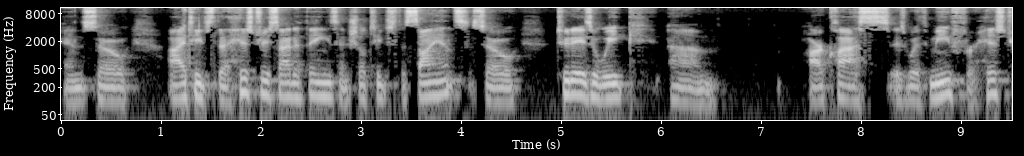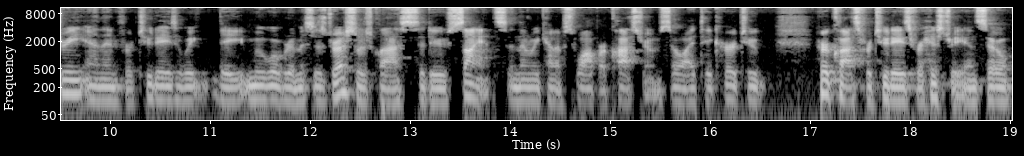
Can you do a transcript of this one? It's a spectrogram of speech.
And so I teach the history side of things, and she'll teach the science. So two days a week, um, our class is with me for history, and then for two days a week, they move over to Mrs. Dressler's class to do science, and then we kind of swap our classrooms. So I take her to her class for two days for history, and so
